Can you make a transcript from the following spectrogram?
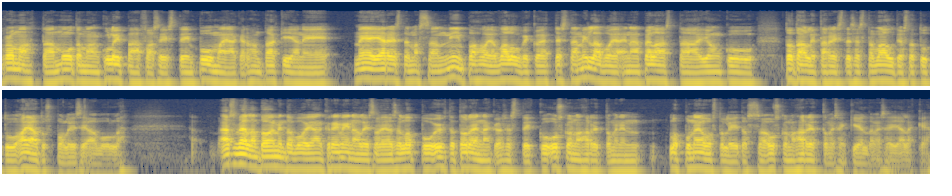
romahtaa muutaman kulipääfasistiin puumajakerhon takia, niin meidän järjestelmässä on niin pahoja valuvikoja, että sitä millään voi enää pelastaa jonkun totalitaristisesta valtiosta tutuu ajatuspoliisi avulla SVLn toiminta voidaan kriminalisoida ja se loppuu yhtä todennäköisesti kuin uskonnon harjoittaminen loppui Neuvostoliitossa uskonnon harjoittamisen kieltämisen jälkeen.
